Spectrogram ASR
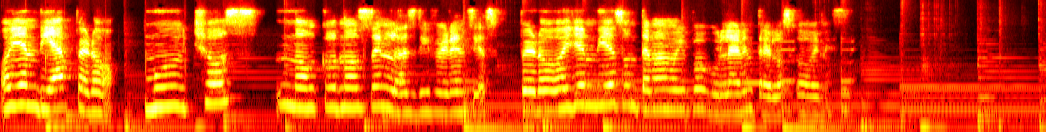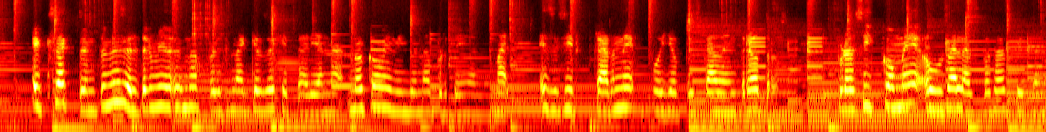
Hoy en día, pero muchos no conocen las diferencias, pero hoy en día es un tema muy popular entre los jóvenes. Exacto, entonces el término es una persona que es vegetariana no come ninguna proteína animal, es decir, carne, pollo, pescado, entre otros pero sí come o usa las cosas que están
